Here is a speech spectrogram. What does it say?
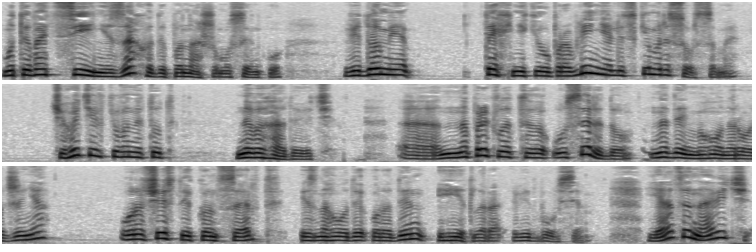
мотиваційні заходи по нашому синку, відомі техніки управління людськими ресурсами. Чого тільки вони тут не вигадують. Е, наприклад, у середу, на день мого народження, урочистий концерт із нагоди уродин Гітлера відбувся. Я це навіть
